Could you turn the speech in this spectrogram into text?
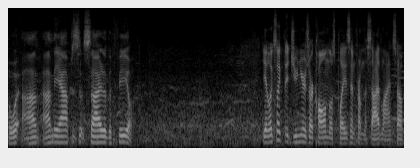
on, on the opposite side of the field. Yeah, it looks like the juniors are calling those plays in from the sideline, so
